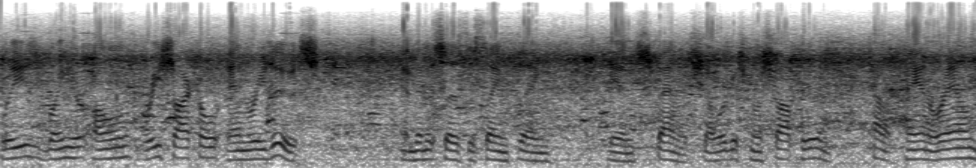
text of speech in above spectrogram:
Please bring your own, recycle, and reduce. And then it says the same thing in Spanish. We're just going to stop here and kind of pan around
